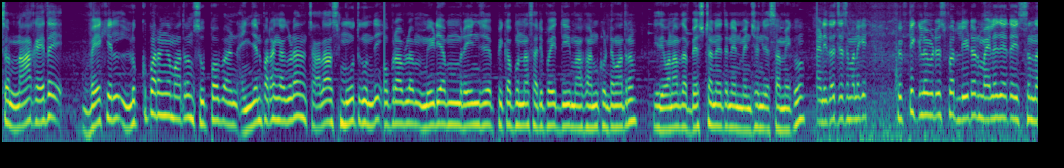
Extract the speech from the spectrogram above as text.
సో నాకైతే వెహికల్ లుక్ పరంగా మాత్రం సూపర్ అండ్ ఇంజన్ పరంగా కూడా చాలా స్మూత్గా ఉంది. No problem medium range pickup ఉన్నా సరిపోయిద్ది మాకు అనుకుంటే మాత్రం. ఇది వన్ ఆఫ్ ద బెస్ట్ అని అయితే నేను మెన్షన్ చేస్తాను మీకు. అండ్ ఇది వచ్చేసి మనకి fifty kilometres per litre mileage అయితే ఇస్తుంది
